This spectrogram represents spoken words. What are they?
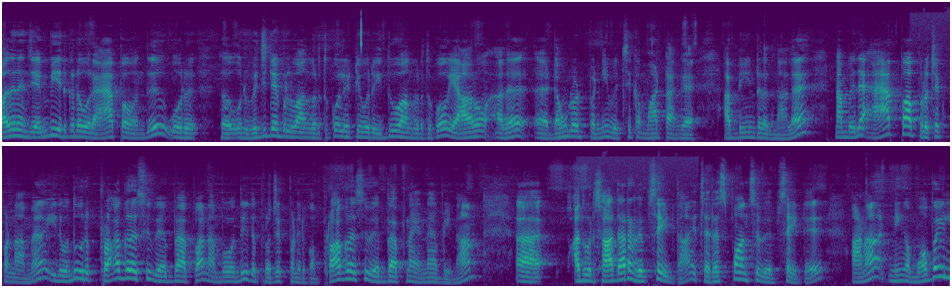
பதினஞ்சு எம்பி இருக்கிற ஒரு ஆப்பை வந்து ஒரு ஒரு வெஜிடபிள் வாங்குறதுக்கோ இல்லாட்டி ஒரு இது வாங்குறதுக்கோ யாரும் அதை டவுன்லோட் பண்ணி வச்சுக்க மாட்டாங்க. அப்படின்றதுனால நம்ம இதை ஆப்பாக ப்ரொஜெக்ட் பண்ணாமல் இது வந்து ஒரு ப்ராக்ரஸிவ் வெப் ஆப்பாக நம்ம வந்து இதை ப்ரொஜெக்ட் பண்ணியிருக்கோம் ப்ராக்ரஸிவ் வெப் ஆப்னா என்ன அப்படின்னா அது ஒரு சாதாரண வெப்சைட் தான். இட்ஸ் ரெஸ்பான்சிவ் வெப்சைட்டு ஆனால் நீங்கள் மொபைல்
